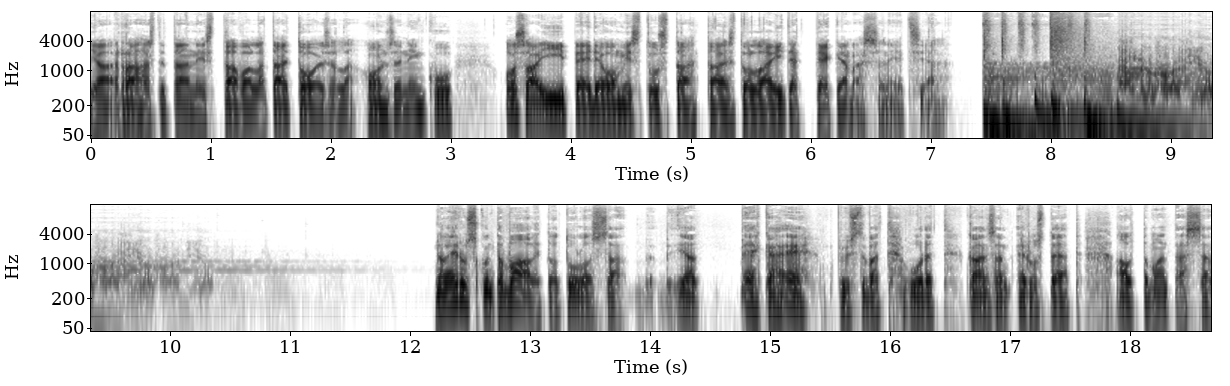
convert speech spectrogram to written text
ja rahastetaan niistä tavalla tai toisella. On se niin kuin osa IPD-omistusta tai sitten ollaan itse tekemässä niitä siellä. No eduskuntavaalit on tulossa ja ehkä he pystyvät uudet kansanedustajat auttamaan tässä.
